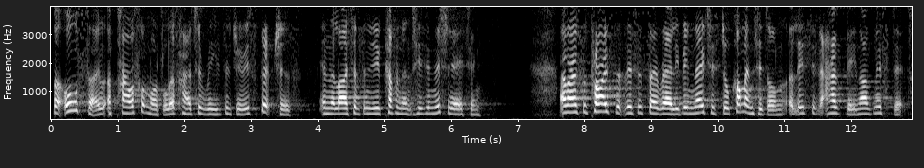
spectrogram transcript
but also a powerful model of how to read the Jewish scriptures in the light of the new covenant he's initiating. And I'm surprised that this has so rarely been noticed or commented on, at least if it has been, I've missed it.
